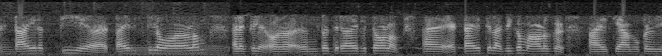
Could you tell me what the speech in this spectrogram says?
എട്ടായിരത്തി എട്ടായിരത്തിലോളം അല്ലെങ്കിൽ എൺപതിനായിരത്തോളം എട്ടായിരത്തിലധികം ആളുകൾ ക്യാമ്പുകളിൽ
